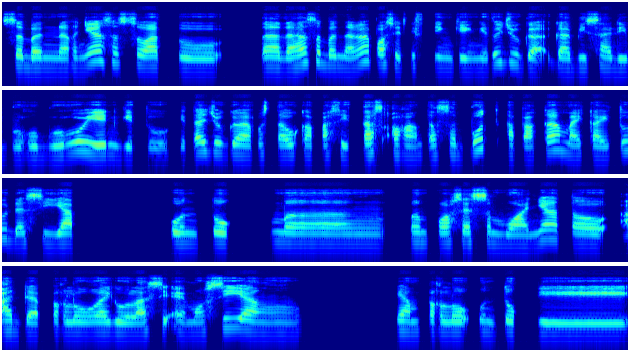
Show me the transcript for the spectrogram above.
sebenarnya sesuatu padahal sebenarnya positive thinking itu juga gak bisa diburu-buruin gitu. Kita juga harus tahu kapasitas orang tersebut, apakah mereka itu udah siap untuk meng memproses semuanya atau ada perlu regulasi emosi yang yang perlu untuk di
